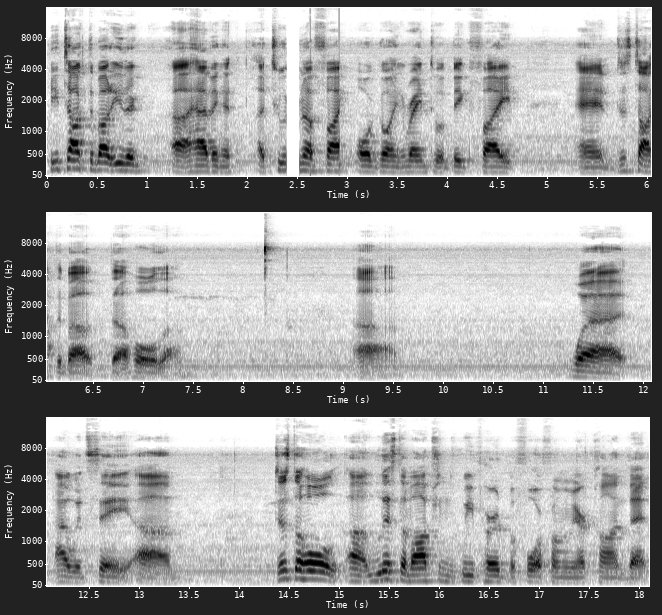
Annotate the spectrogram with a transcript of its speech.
He talked about either uh, having a, a tune-up fight or going right into a big fight, and just talked about the whole. Um, uh, what I would say, um, just the whole uh, list of options we've heard before from Amir Khan that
